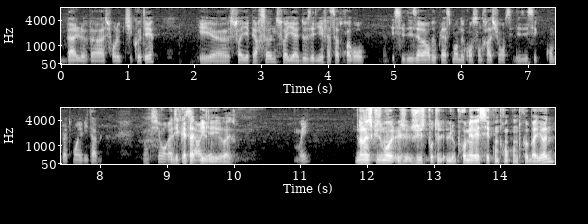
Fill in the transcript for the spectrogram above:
balle va sur le petit côté et soit il y a personne, soit il y a deux ailiers face à trois gros. Et c'est des erreurs de placement, de concentration, c'est des essais complètement évitables. Donc si on Il reste est cata- sérieux, il est, ouais. oui, Non, excuse-moi, juste pour te... le premier essai qu'on prend contre Bayonne,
